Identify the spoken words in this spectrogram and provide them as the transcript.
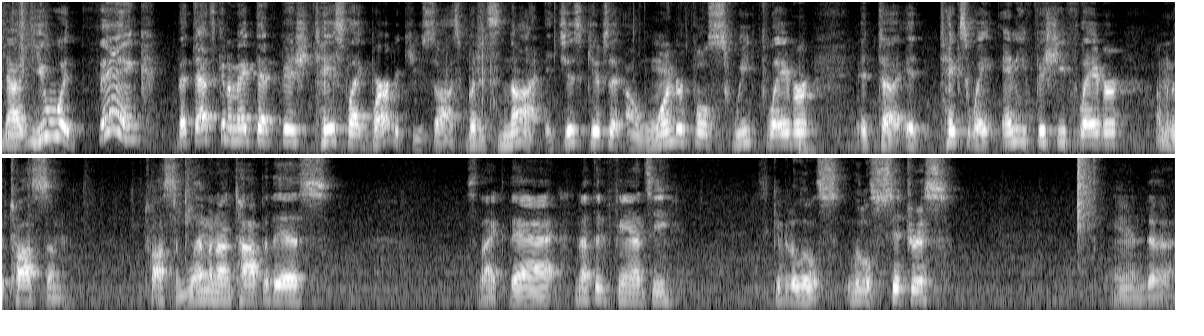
Now you would think that that's going to make that fish taste like barbecue sauce, but it's not. It just gives it a wonderful sweet flavor. It, uh, it takes away any fishy flavor. I'm going to toss some, toss some lemon on top of this. It's like that. Nothing fancy. Just give it a little, little citrus. And uh,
